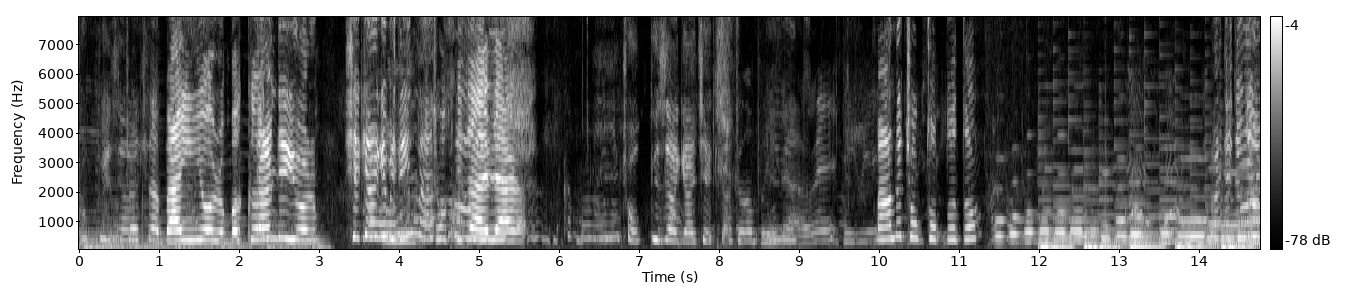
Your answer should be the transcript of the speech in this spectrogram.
Çok güzel. Çok güzel. Ben yiyorum bakın. Ben de yiyorum. Şeker gibi değil mi? Çok güzeller. Çok güzel gerçekten. Ben de çok topladım. Hadi Durmayalım.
